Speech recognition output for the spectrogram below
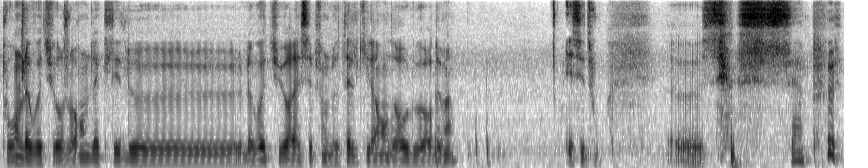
Pour rendre la voiture, je dois rendre la clé de la voiture à la réception de l'hôtel qui la rendra au loueur demain. Et c'est tout. Euh, c'est c'est un peu.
